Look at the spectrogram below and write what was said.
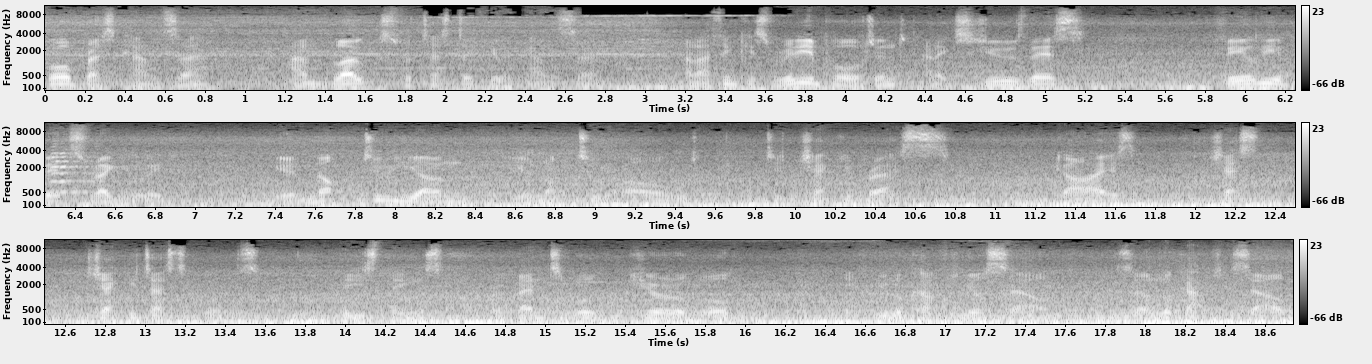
for breast cancer and blokes for testicular cancer. And I think it's really important, and excuse this, feel your bits regularly. You're not too young, you're not too old to check your breasts. Guys, chest, check your testicles. These things are preventable, curable if you look after yourself. So look after yourself,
